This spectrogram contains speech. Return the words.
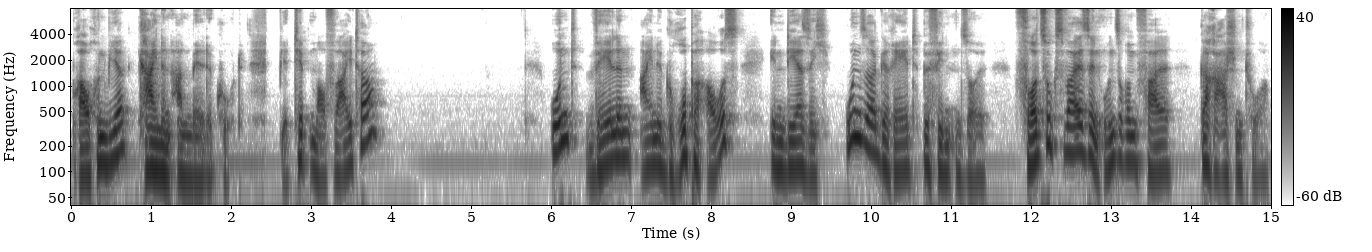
brauchen wir keinen Anmeldecode. Wir tippen auf Weiter und wählen eine Gruppe aus, in der sich unser Gerät befinden soll. Vorzugsweise in unserem Fall Garagentor.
